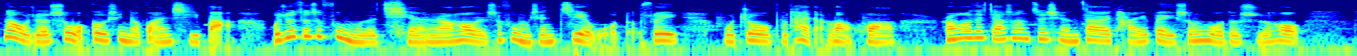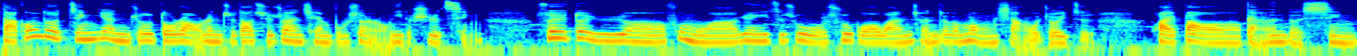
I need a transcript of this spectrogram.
那我觉得是我个性的关系吧。我觉得这是父母的钱，然后也是父母先借我的，所以我就不太敢乱花。然后再加上之前在台北生活的时候，打工的经验就都让我认知到，其实赚钱不是很容易的事情。所以对于呃父母啊愿意资助我出国完成这个梦想，我就一直怀抱感恩的心。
